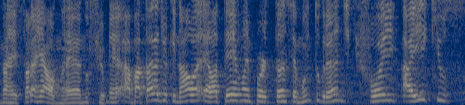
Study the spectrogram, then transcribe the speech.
na história real, né, no filme, é, a batalha de Okinawa ela teve uma importância muito grande que foi aí que os,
